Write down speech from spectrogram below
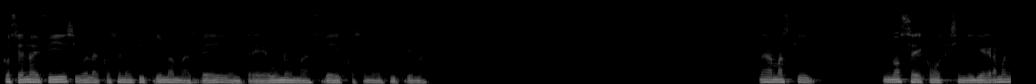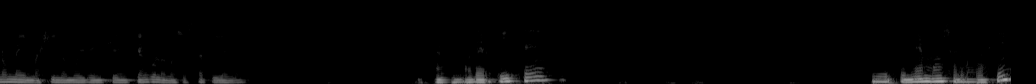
Coseno de phi es igual a coseno de phi prima más b entre 1 más b coseno de phi prima. Nada más que no sé, como que sin el diagrama no me imagino muy bien qué, qué ángulo nos está pidiendo. A ver, dice que tenemos algo así.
